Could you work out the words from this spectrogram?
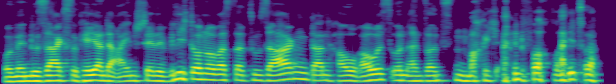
Und wenn du sagst, okay, an der einen Stelle will ich doch noch was dazu sagen, dann hau raus und ansonsten mache ich einfach weiter.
